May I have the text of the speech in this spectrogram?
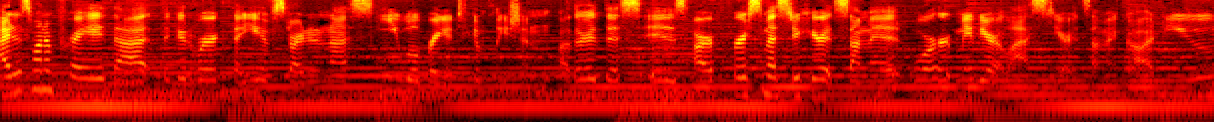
I just want to pray that the good work that you have started in us, you will bring it to completion. Whether this is our first semester here at Summit or maybe our last year at Summit, God, you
